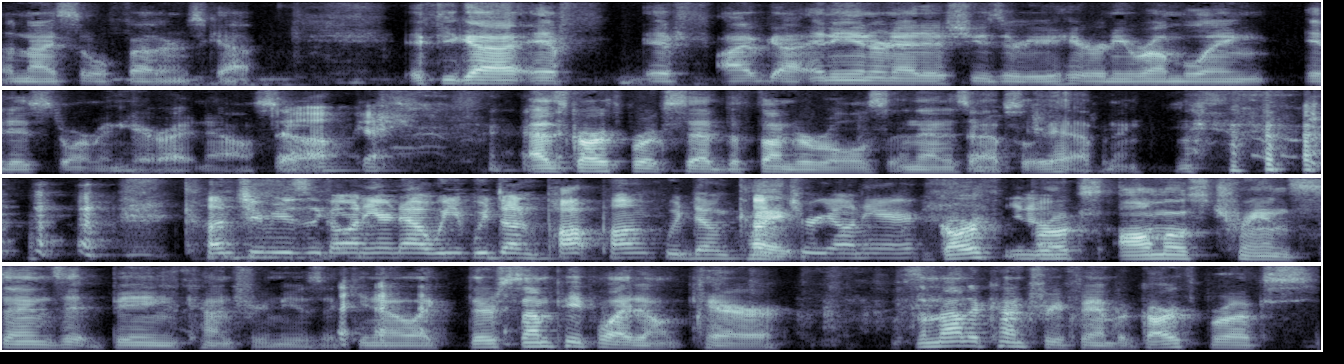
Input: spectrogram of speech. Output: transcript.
a nice little feather in his cap. If you got if if I've got any internet issues or you hear any rumbling, it is storming here right now. So oh, okay. as Garth Brooks said, the thunder rolls, and that is oh. absolutely happening. country music on here now. We we done pop punk, we done country hey, on here. Garth you know? Brooks almost transcends it being country music. You know, like there's some people I don't care. Because I'm not a country fan, but Garth Brooks,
